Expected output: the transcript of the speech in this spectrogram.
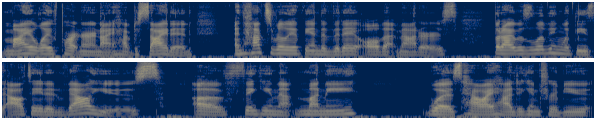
my life partner and I have decided. And that's really at the end of the day all that matters. But I was living with these outdated values of thinking that money was how I had to contribute.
